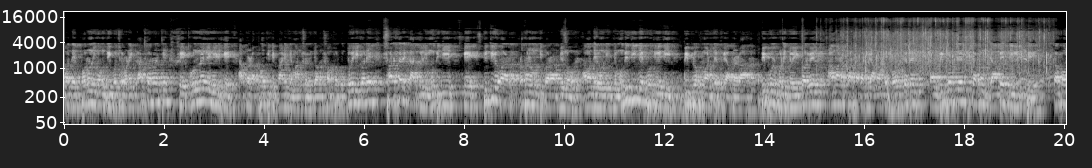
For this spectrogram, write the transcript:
আমাদের পৌর নিগম দুই বছর অনেক কাজ করা হয়েছে। সেই উন্নয়নের নিরিখে আপনারা প্রতিটি বাড়িতে মানুষের জনসম্পর্ক তৈরি করে সরকারের কাজগুলি মোদীজিকে তৃতীয়বার প্রধানমন্ত্রী করার জন্য আমাদের মোদীজির যে প্রতিনিধি বিপ্লব কুমার দেবকে আপনারা বিপুল ভোটে জয়ী করবেন। আমার পাশাপাশি আমাকে ভোট দেবেন কারণ বিপ্লব যখন যাবে দিল্লিতে, তখন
